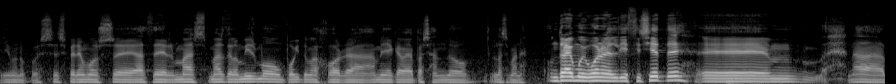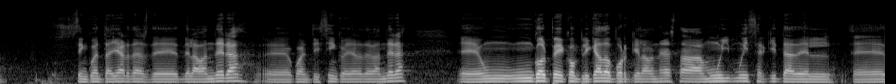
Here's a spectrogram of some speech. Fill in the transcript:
bueno, pues esperemos eh, hacer más, más de lo mismo, un poquito mejor a, medida que vaya pasando la semana. Un drive muy bueno en el 17, eh, nada, 50 yardas de, de la bandera, eh, 45 yardas de bandera. Eh, un, golpe complicado porque la bandera estaba muy, muy cerquita del, eh,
